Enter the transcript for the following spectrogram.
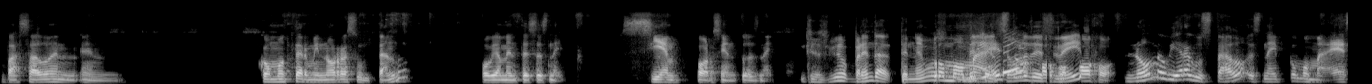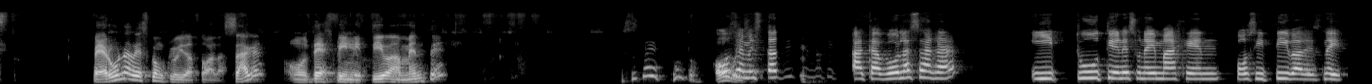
basado en, en cómo terminó resultando. Obviamente es Snape. 100% Snape. Dios mío, Brenda, tenemos como maestro de Snape. Ojo, no me hubiera gustado Snape como maestro, pero una vez concluida toda la saga, oh, definitivamente es Snape, punto. O sea, me estás diciendo que acabó la saga y tú tienes una imagen positiva de Snape.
